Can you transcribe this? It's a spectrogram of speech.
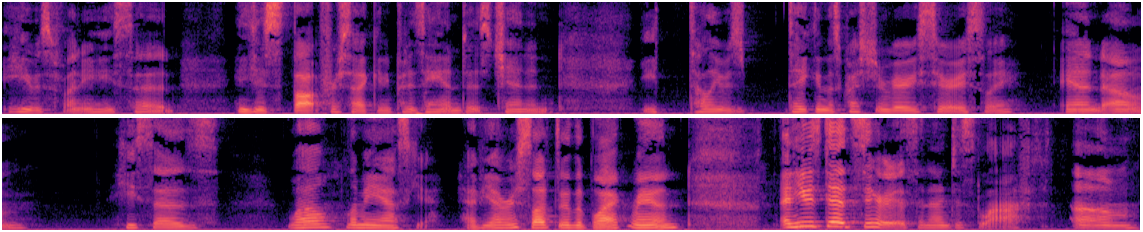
he was funny. He said he just thought for a second. He put his hand to his chin, and you tell he was taking this question very seriously. And um, he says, Well, let me ask you, have you ever slept with a black man? And he was dead serious, and I just laughed. Um,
